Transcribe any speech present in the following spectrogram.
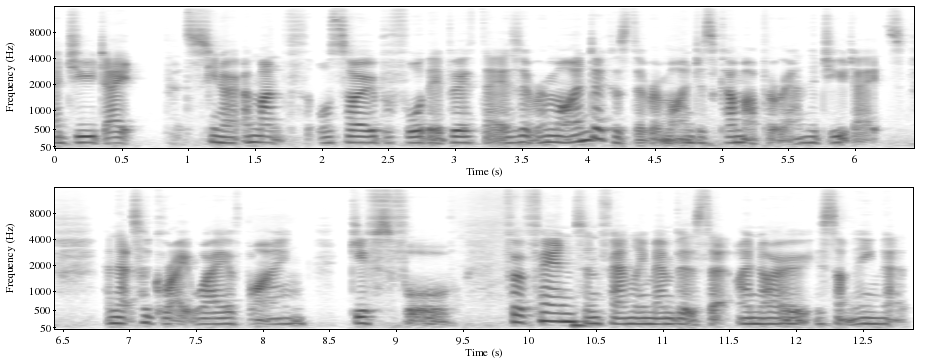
a due date that's, you know, a month or so before their birthday as a reminder because the reminders come up around the due dates. And that's a great way of buying gifts for for friends and family members that I know is something that,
